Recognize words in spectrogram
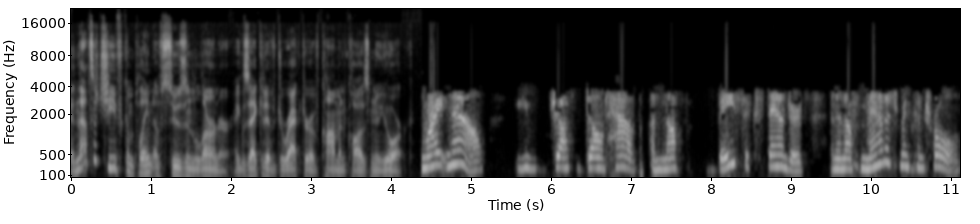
And that's a chief complaint of Susan Lerner, executive director of Common Cause New York. Right now, you just don't have enough basic standards and enough management controls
